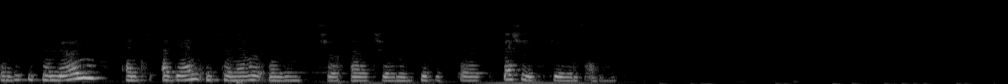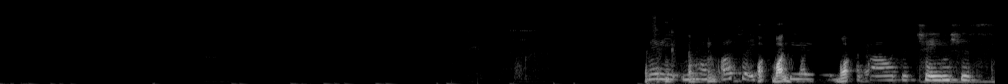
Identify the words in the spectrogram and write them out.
And this is a learning. And again, it's a never ending uh, journey. This is a special experience I made. Maybe you have also experienced about the changes.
